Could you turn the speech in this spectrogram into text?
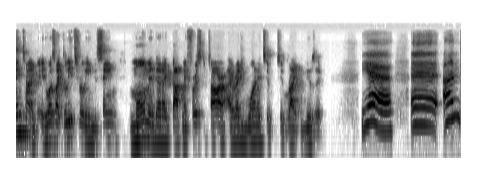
same time. It was like literally in the same moment that I got my first guitar. I already wanted to to write music. yeah uh, and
